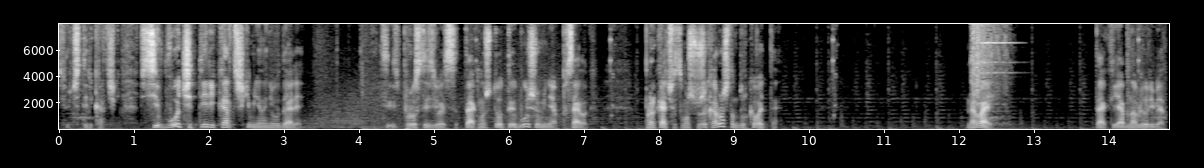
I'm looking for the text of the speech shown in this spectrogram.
Всего четыре карточки. Всего четыре карточки мне на него дали. Просто издевайся Так, ну что, ты будешь у меня, Сайлок Прокачиваться, может уже хорош там дурковать-то Давай. Так, я обновлю, ребят.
